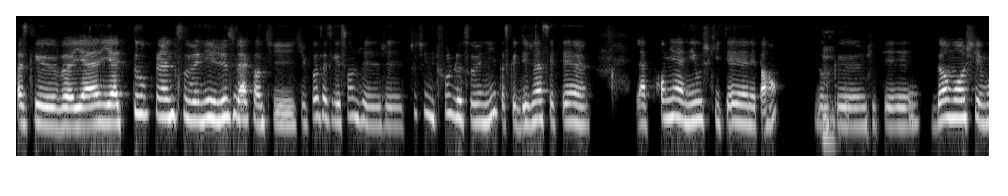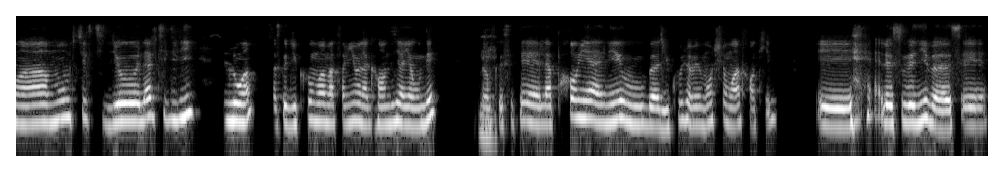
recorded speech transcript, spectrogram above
Parce que bah, il y, a, y, a, tout plein de souvenirs juste là quand tu, tu poses cette question. J'ai toute une foule de souvenirs parce que déjà c'était euh, la première année où je quittais les parents. Donc, mmh. j'étais dans mon chez moi, mon petit studio, la petite vie, loin. Parce que du coup, moi, ma famille, on a grandi à Yaoundé. Mmh. Donc, c'était la première année où, bah, du coup, j'avais mon chez moi tranquille. Et le souvenir, bah, c'est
